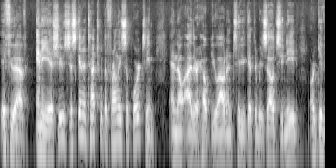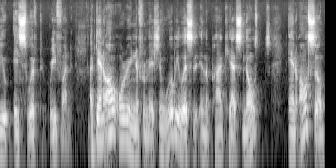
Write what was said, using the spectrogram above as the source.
If you have any issues, just get in touch with the friendly support team and they'll either help you out until you get the results you need or give you a swift refund. Again, all ordering information will be listed in the podcast notes and also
